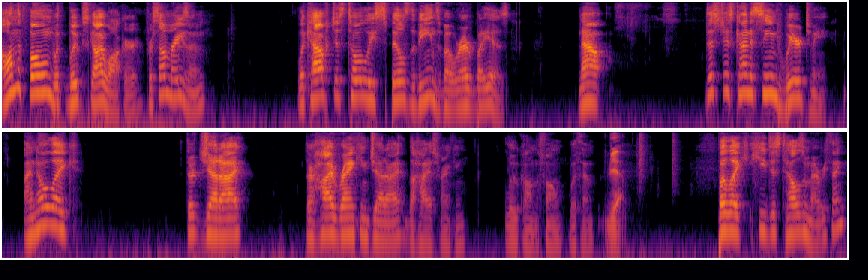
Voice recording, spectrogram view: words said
on the phone with Luke Skywalker, for some reason, Lekauf just totally spills the beans about where everybody is. Now, this just kind of seemed weird to me. I know, like, they're Jedi, they're high ranking Jedi, the highest ranking. Luke on the phone with him. Yeah. But, like, he just tells him everything.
